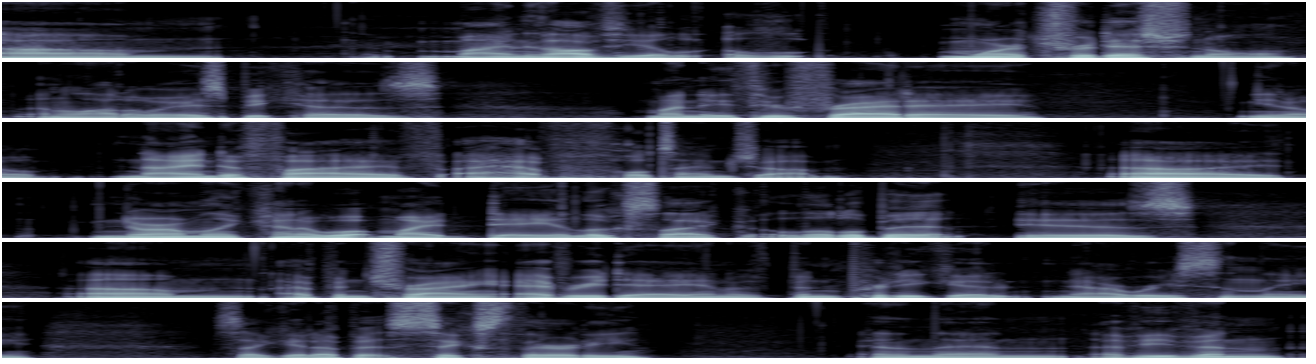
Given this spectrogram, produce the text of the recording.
um, mine is obviously a, a more traditional in a lot of ways because Monday through Friday, you know, nine to five, I have a full time job. Uh, normally, kind of what my day looks like a little bit is um, I've been trying every day and I've been pretty good now recently. So I get up at six thirty, and then I've even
